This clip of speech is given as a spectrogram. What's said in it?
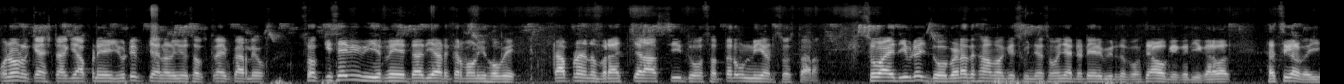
ਉਹਨਾਂ ਨੂੰ ਰਿਕਵੈਸਟ ਆ ਕਿ ਆਪਣੇ YouTube ਚੈਨਲ ਨੂੰ ਸਬਸਕ੍ਰਾਈਬ ਕਰ ਲਿਓ। ਸੋ ਕਿਸੇ ਵੀ ਵੀਰ ਨੇ ਇਦਾਂ ਦੀ ਐਡ ਕਰਵਾਉਣੀ ਹੋਵੇ, ਤਾਂ ਆਪਣਾ ਨੰਬਰ ਹੈ 8427191817 ਸੋ ਅੱਜ ਦੀ ਵੀਡੀਓ 'ਚ ਦੋ ਬੇੜਾ ਦਿਖਾਵਾਂਗੇ, ਸੁਣਿਆ ਸਮਝਿਆ ਡਿਟੇਲ ਵੀਰ ਤੋਂ ਪੁੱਛਦੇ ਆਓਗੇ ਕਰੀਏ ਗੱਲਬਾਤ। ਸਤਿ ਸ਼੍ਰੀ ਅਕਾਲ ਬਾਈ।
